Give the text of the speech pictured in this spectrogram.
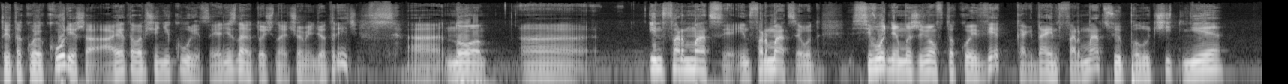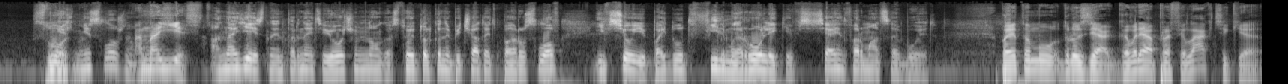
ты такое куришь, а, а это вообще не курица. Я не знаю точно, о чем идет речь, а, но информация, информация. Вот сегодня мы живем в такой век, когда информацию получить не сложно. Не, не сложно. Она есть. Она есть на интернете, ее очень много. Стоит только напечатать пару слов, и все, и пойдут фильмы, ролики, вся информация будет. Поэтому, друзья, говоря о профилактике,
